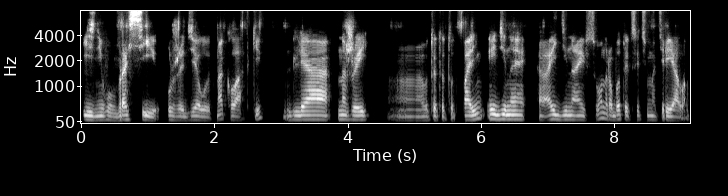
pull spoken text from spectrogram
Из него в России уже делают накладки для ножей вот этот вот парень, ID, Knives, он работает с этим материалом.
